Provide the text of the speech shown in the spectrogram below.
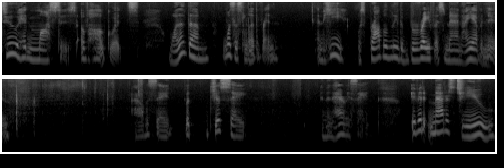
two headmasters of Hogwarts. One of them was a Slytherin, and he was probably the bravest man I ever knew. I Albus said, but just say, and then Harry said, if it matters to you,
